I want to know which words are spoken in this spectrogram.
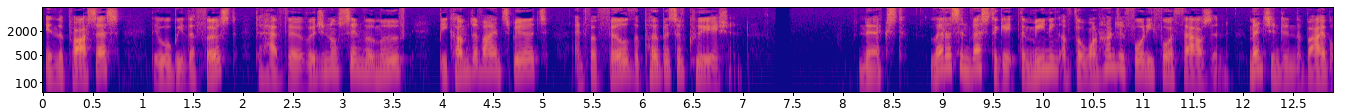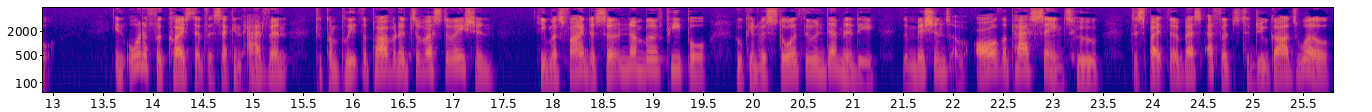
In the process, they will be the first to have their original sin removed, become divine spirits, and fulfill the purpose of creation. Next, let us investigate the meaning of the 144,000 mentioned in the Bible. In order for Christ at the second advent to complete the providence of restoration, he must find a certain number of people who can restore through indemnity the missions of all the past saints who, despite their best efforts to do God's will,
